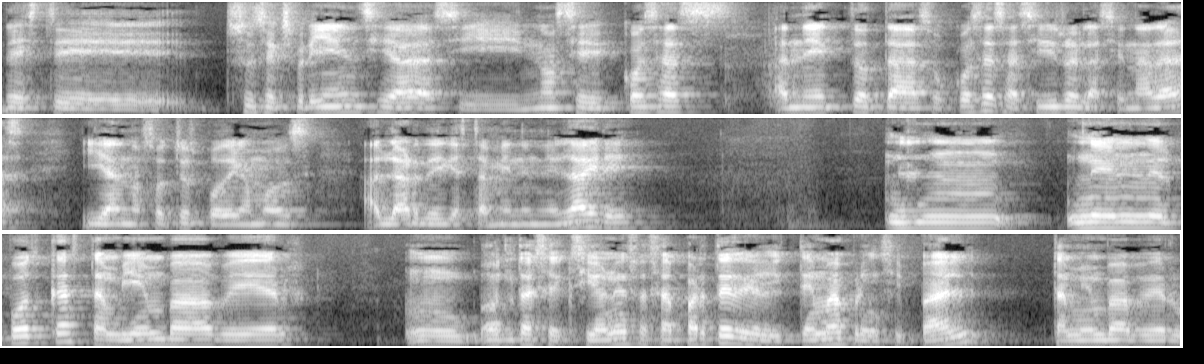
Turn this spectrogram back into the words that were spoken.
este, sus experiencias y no sé, cosas, anécdotas o cosas así relacionadas y ya nosotros podríamos hablar de ellas también en el aire. Mm, En el podcast también va a haber mm, otras secciones, o sea, aparte del tema principal, también va a haber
